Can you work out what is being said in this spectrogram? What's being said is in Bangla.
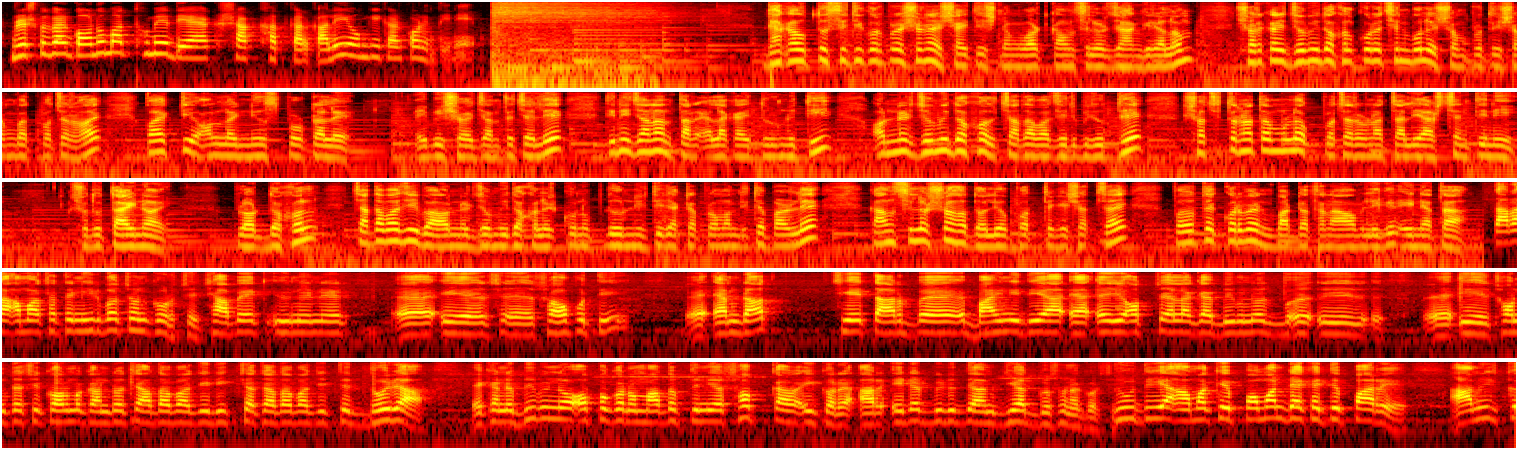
বৃহস্পতিবার গণমাধ্যমে দেয়া এক সাক্ষাৎকারকালে অঙ্গীকার করেন তিনি। ঢাকা উত্তর সিটি কর্পোরেশনের সাঁত্রিশ নং ওয়ার্ড কাউন্সিলর জাহাঙ্গীর আলম সরকারি জমি দখল করেছেন বলে সম্প্রতি সংবাদ প্রচার হয় কয়েকটি অনলাইন নিউজ পোর্টালে। এই বিষয়ে জানতে চাইলে তিনি জানান তার এলাকায় দুর্নীতি অন্যের জমি দখল চাঁদাবাজির বিরুদ্ধে সচেতনতামূলক প্রচারণা চালিয়ে আসছেন তিনি। শুধু তাই নয় প্লট দখল চাঁদাবাজি বা অন্যের জমি দখলের কোনো দুর্নীতির একটা প্রমাণ দিতে পারলে কাউন্সিলর সহ দলীয় পদ থেকে স্বেচ্ছায় পদত্যাগ করবেন বাড্ডা থানা আওয়ামী লীগের এই নেতা। তারা আমার সাথে নির্বাচন করছে। সাবেক ইউনিয়নের এ, সভাপতি এমদাদ সে তার বাহিনী দিয়া এই অর্থ এলাকায় বিভিন্ন সন্ত্রাসী কর্মকাণ্ড, চাঁদাবাজি রিক্সা চাঁদাবাজি ধৈরা এখানে বিভিন্ন অপকর্ম মাদক নিয়ে সব ই করে। আর এটার বিরুদ্ধে আমি জিহাদ ঘোষণা করছি। যদি আমাকে প্রমাণ দেখাইতে পারে আমি ক-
